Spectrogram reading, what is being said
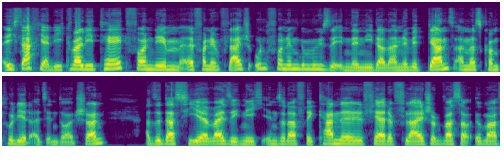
Ich sag ja, die Qualität von dem, äh, von dem Fleisch und von dem Gemüse in den Niederlanden wird ganz anders kontrolliert als in Deutschland. Also, dass hier, weiß ich nicht, in so einer Frikandel, Pferdefleisch und was auch immer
